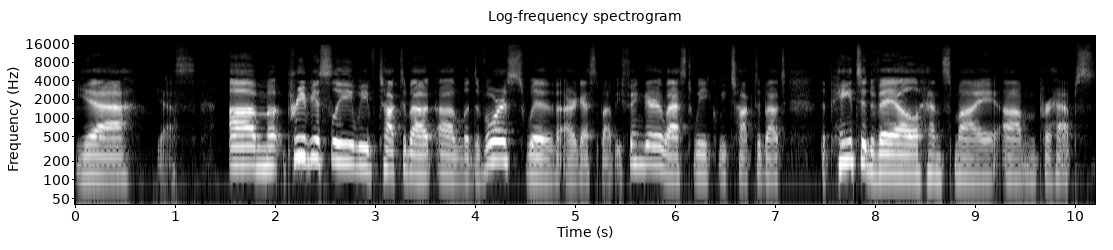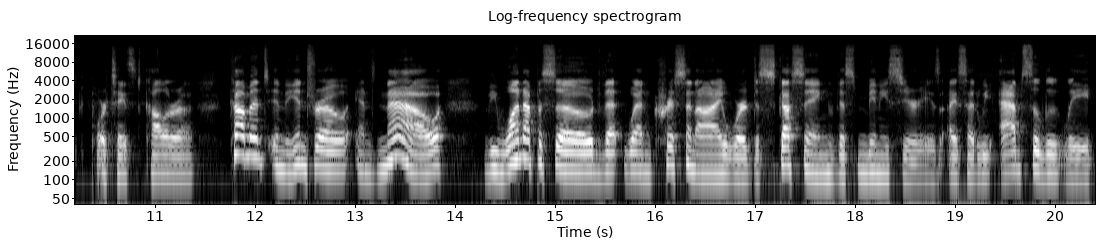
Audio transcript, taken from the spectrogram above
Yeah, yes. Um, previously, we've talked about uh, Divorce with our guest Bobby Finger. Last week, we talked about The Painted Veil, hence my um, perhaps poor taste cholera comment in the intro. And now, the one episode that when Chris and I were discussing this miniseries, I said we absolutely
